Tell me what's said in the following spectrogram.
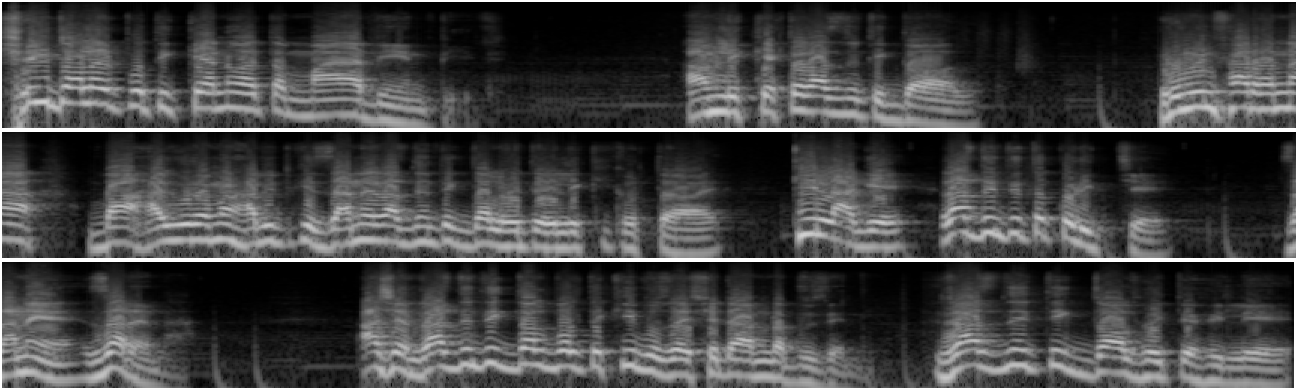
সেই দলের প্রতি কেন এত মায়া বিএনপির আওয়ামী লীগ কি একটা রাজনৈতিক দল? রুমিন ফারহানা বা হাবিবুর রহমান হাবিব কি জানে রাজনৈতিক দল হইতে হইলে কি করতে হয়? কি লাগে? রাজনীতি তো করিচ্ছে। জানে? জানে না। আসেন, রাজনৈতিক দল বলতে কি বোঝায় সেটা আমরা বুঝেনি রাজনৈতিক দল হইতে হইলে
